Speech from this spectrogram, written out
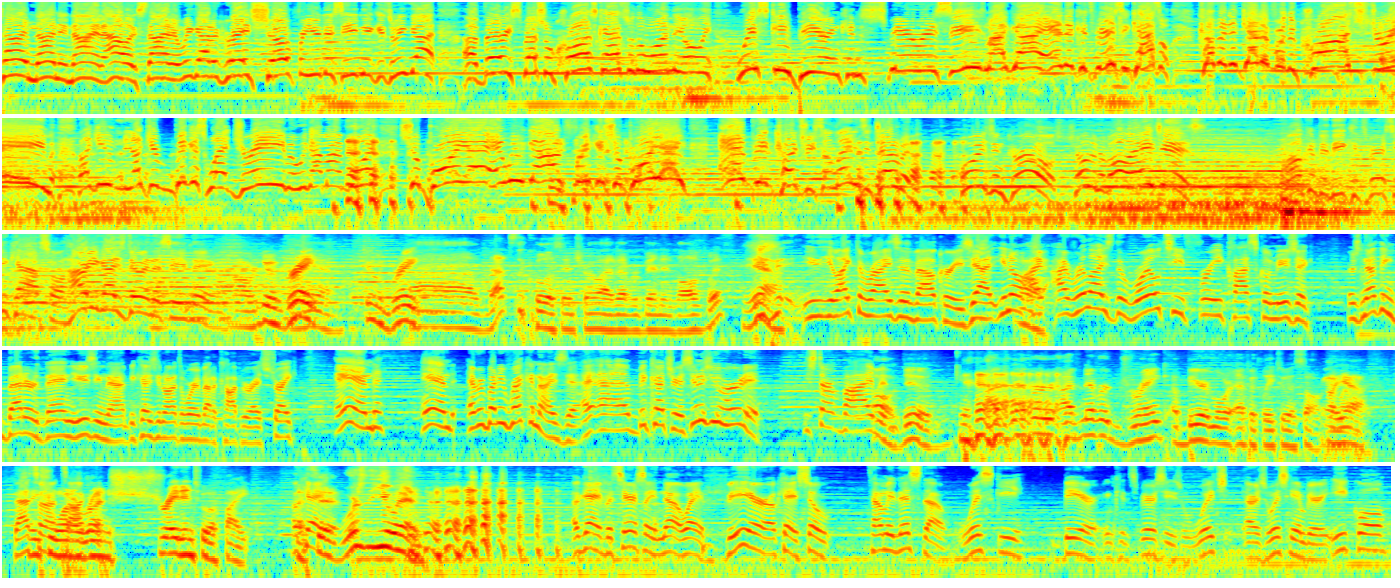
Primetime 99, Alex Stein, and we got a great show for you this evening because we got a very special crosscast with the one, the only whiskey, beer, and conspiracies, my guy, and the Conspiracy Castle coming together for the cross stream, like you, like your biggest wet dream. And we got my boy Shaboye, and we got freaking Shaboye and Big Country. So, ladies and gentlemen, boys and girls, children of all ages. Welcome to the Conspiracy Castle. How are you guys doing this evening? Oh, we're doing great. Doing great. Uh, that's the coolest intro I've ever been involved with. Yeah. You, you like the rise of the Valkyries. Yeah, you know, Oh. I, I realize the royalty free classical music, there's nothing better than using that because you don't have to worry about a copyright strike. And and everybody recognized it. Uh, uh, Big Country, as soon as you heard it, you start vibing. Oh, dude, I've never, I've never drank a beer more epically to a song. Oh yeah. That's Makes what you I'm want talking to run about. straight into a fight. That's Okay. it. Where's the UN? Okay, but seriously, no, wait. Beer. Okay, so tell me this though: whiskey, beer, and conspiracies. Which are is whiskey and beer equal?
